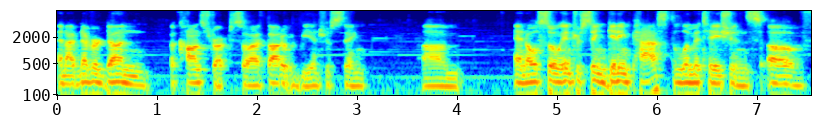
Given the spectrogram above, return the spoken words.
and I've never done a construct, so I thought it would be interesting, um, and also interesting getting past the limitations of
